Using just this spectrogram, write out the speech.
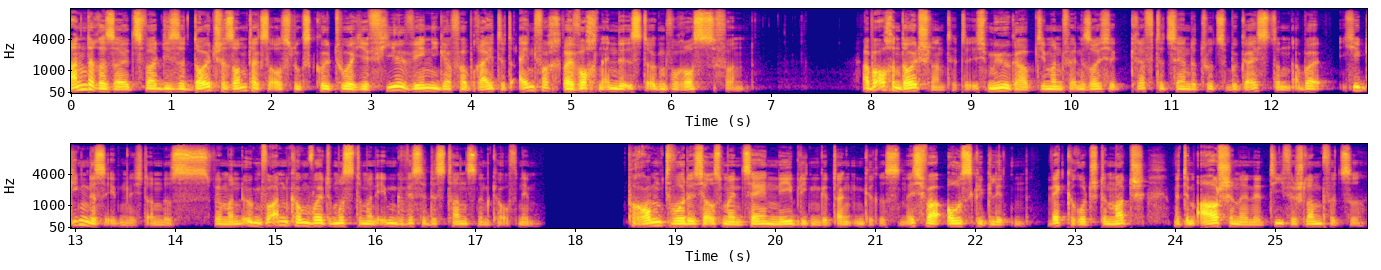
Andererseits war diese deutsche Sonntagsausflugskultur hier viel weniger verbreitet, einfach weil Wochenende ist, irgendwo rauszufahren. Aber auch in Deutschland hätte ich Mühe gehabt, jemanden für eine solche kräftezehrende Tour zu begeistern, aber hier ging das eben nicht anders. Wenn man irgendwo ankommen wollte, musste man eben gewisse Distanzen in Kauf nehmen. Prompt wurde ich aus meinen zähen, nebligen Gedanken gerissen. Ich war ausgeglitten, weggerutscht im Matsch, mit dem Arsch in eine tiefe Schlammpfütze.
